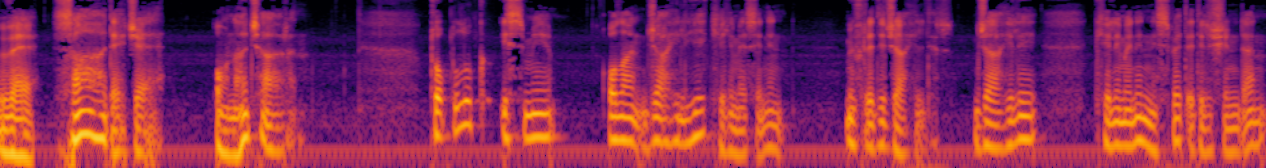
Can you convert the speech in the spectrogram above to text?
ve sadece ona çağırın. Topluluk ismi olan cahiliye kelimesinin müfredi cahildir. Cahili kelimenin nispet edilişinden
